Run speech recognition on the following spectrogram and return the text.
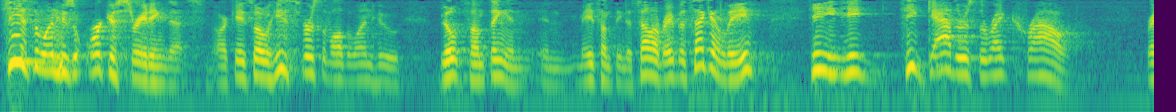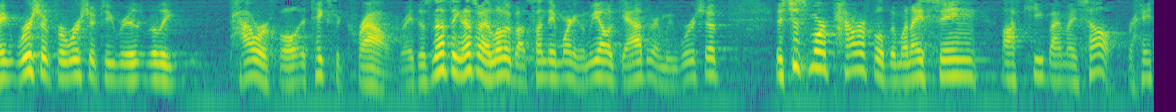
He's the one who's orchestrating this. Okay, so he's first of all the one who built something and, and made something to celebrate. But secondly, he, he, he gathers the right crowd. right? Worship for worship to be really powerful, it takes a crowd, right? There's nothing, that's what I love about Sunday morning. When we all gather and we worship, it's just more powerful than when I sing off key by myself, right?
